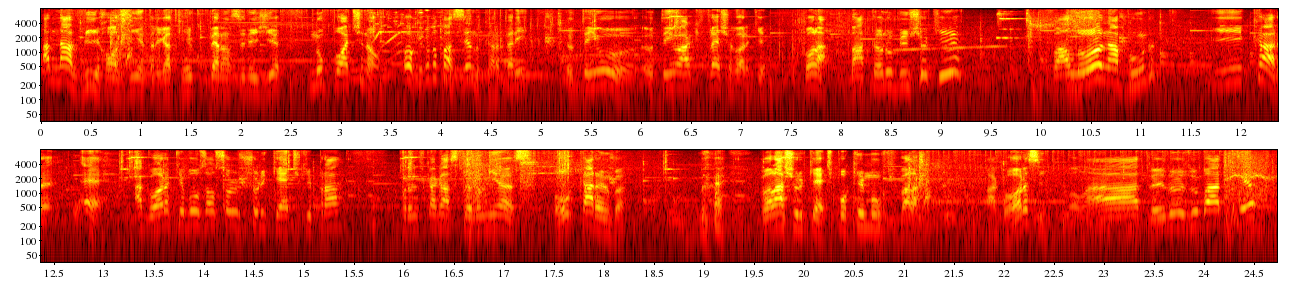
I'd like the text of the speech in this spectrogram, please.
A navi rosinha, tá ligado? Que recupera nossa energia no pote, não. Ô, oh, o que, que eu tô fazendo, cara? Pera aí. Eu tenho, eu tenho arco e flecha agora aqui. Vamos lá, matando o bicho aqui. Falou na bunda. E, cara, é. Agora que eu vou usar o Shuriket aqui pra, pra não ficar gastando minhas... Ô, oh, caramba. vai lá, Shuriket. Pokémon, vai lá. Agora sim. Vamos lá. 3, 2, 1, bateu.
